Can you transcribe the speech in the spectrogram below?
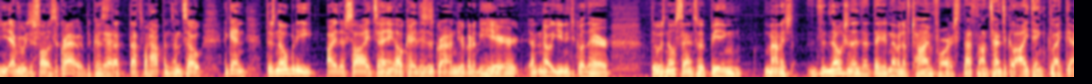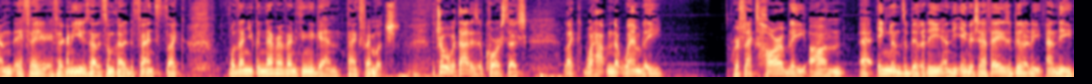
Everybody just follows the crowd because Yeah. that, that's what happens. And so, again, there's nobody either side saying, okay, this is grand, you're going to be here. No, you need to go there. There was no sense of it being managed. The notion that, they didn't have enough time for it, that's nonsensical, I think. Like, and if, they, if they're going to use that as some kind of defence, it's like, well, then you can never have anything again. Thanks very much. The trouble with that is, of course, that like what happened at Wembley reflects horribly on uh, England's ability and the English FA's ability and the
